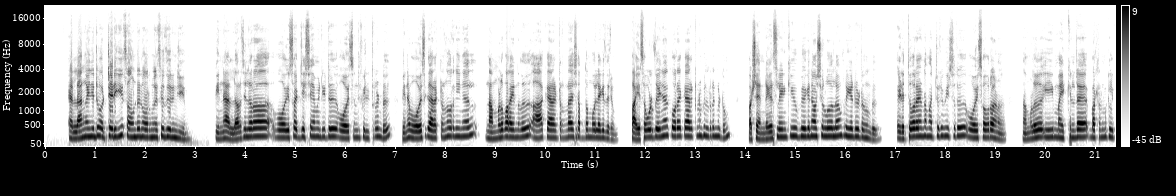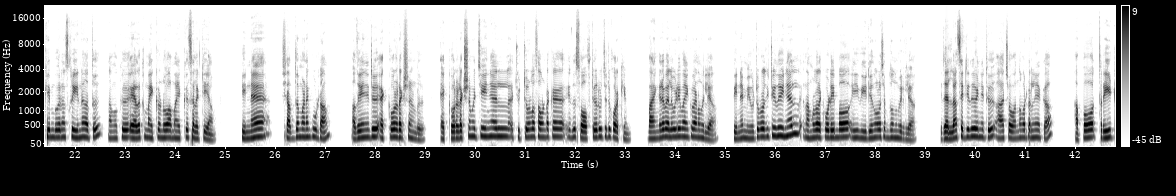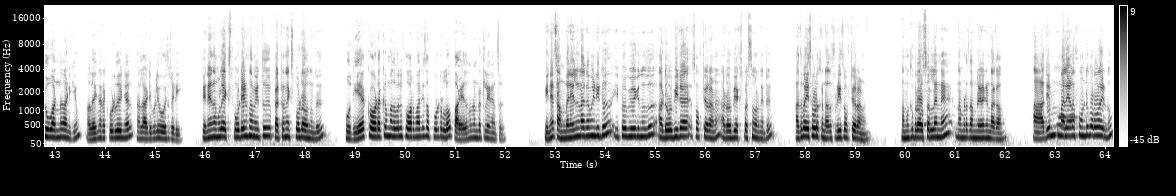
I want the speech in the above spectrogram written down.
എല്ലാം കഴിഞ്ഞിട്ട് ഒറ്റയടിക്ക് സൗണ്ട് നോർമലൈസ് ചെയ്ത് തരും ചെയ്യും. പിന്നെ അല്ലറ ചില്ലറ വോയിസ് അഡ്ജസ്റ്റ് ചെയ്യാൻ വേണ്ടിയിട്ട് വോയിസിന്റെ ഫിൽറ്റർ ഉണ്ട്. പിന്നെ വോയിസ് ക്യാരക്ടർ എന്ന് പറഞ്ഞു കഴിഞ്ഞാൽ നമ്മൾ പറയുന്നത് ആ ക്യാരക്ടറിന്റെ ശബ്ദം പോലെയാക്കി തരും. പൈസ കൊടുത്തു കഴിഞ്ഞാൽ കുറേ ക്യാരക്ടറും ഫിൽറ്ററും കിട്ടും. പക്ഷേ എന്റെ കേസിൽ എനിക്ക് ഉപയോഗിക്കാൻ ആവശ്യമുള്ളതെല്ലാം ഫ്രീ ആയിട്ട് കിട്ടുന്നുണ്ട്. എടുത്തു പറയേണ്ട മറ്റൊരു ഫീച്ചർ വോയിസ് ഓവർ ആണ്. നമ്മൾ ഈ മൈക്കിന്റെ ബട്ടൺ ക്ലിക്ക് ചെയ്യുമ്പോൾ വരുന്ന സ്ക്രീനകത്ത് നമുക്ക് ഏതൊക്കെ മൈക്ക് ഉണ്ടോ ആ മൈക്ക് സെലക്ട് ചെയ്യാം. പിന്നെ ശബ്ദം വേണമെങ്കിൽ കൂട്ടാം. അത് കഴിഞ്ഞിട്ട് എക്കോ റിഡക്ഷൻ ഉണ്ട്. എക്കോ റിഡക്ഷൻ വെച്ച് കഴിഞ്ഞാൽ ചുറ്റുമുള്ള സൗണ്ടൊക്കെ ഇത് സോഫ്റ്റ്വെയർ വെച്ചിട്ട് കുറയ്ക്കും. ഭയങ്കര വില കൂടി മൈക്ക് വേണമെന്നില്ല. പിന്നെ മ്യൂട്ട് പ്രൊജക്റ്റ് ചെയ്ത് കഴിഞ്ഞാൽ നമ്മൾ റെക്കോർഡ് ചെയ്യുമ്പോൾ ഈ വീഡിയോ എന്നുള്ള ശബ്ദമൊന്നും വരില്ല. ഇതെല്ലാം സെറ്റ് ചെയ്ത് കഴിഞ്ഞിട്ട് ആ ചുവന്ന ബട്ടണിൽ വെക്കുക അപ്പോൾ ത്രീ ടു വൺ കാണിക്കും. അത് കഴിഞ്ഞ് റെക്കോർഡ് ചെയ്ത് കഴിഞ്ഞാൽ നല്ല അടിപൊളി വോയിസ് റെഡി പിന്നെ നമ്മൾ എക്സ്പോർട്ട് ചെയ്യുന്ന സമയത്ത് പെട്ടെന്ന് എക്സ്പോർട്ട് ആവുന്നുണ്ട്. പുതിയ കോഡക്കും അതുപോലെ ഫോർമാറ്റ് സപ്പോർട്ടുള്ളൂ പഴയതൊന്നും കണ്ടിട്ടില്ല ഇതിനകത്ത്. പിന്നെ തമ്പനയിൽ ഉണ്ടാക്കാൻ വേണ്ടിയിട്ട് ഇപ്പോൾ ഉപയോഗിക്കുന്നത് അഡോബിയുടെ സോഫ്റ്റ്വെയർ ആണ് അഡോബി എക്സ്പ്രസ് എന്ന് പറഞ്ഞിട്ട്. അത് പൈസ കൊടുക്കണ്ട അത് ഫ്രീ സോഫ്റ്റ്വെയർ ആണ്. നമുക്ക് ബ്രൗസറിൽ തന്നെ നമ്മുടെ തമ്പനയിലൊക്കെ ഉണ്ടാക്കാം. ആദ്യം മലയാള ഫോണ്ട് കുറവായിരുന്നു.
